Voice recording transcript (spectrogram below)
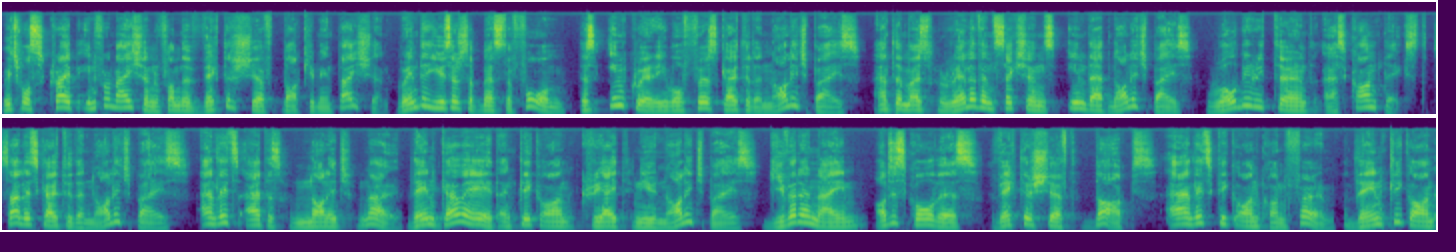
which will scrape information from the VectorShift documentation. When the user submits the form, this inquiry will first go to the knowledge base and the most relevant sections in that knowledge base will be returned as context. So let's go to the knowledge base and let's add this knowledge node. Then go ahead and click on create new knowledge base, give it a name. I'll just call this VectorShift docs and let's click on confirm. Then click on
